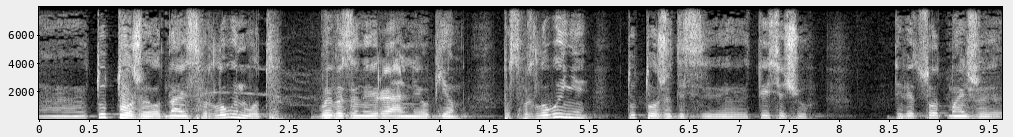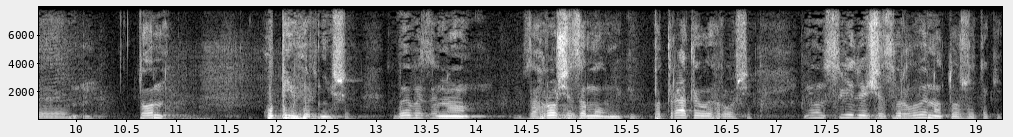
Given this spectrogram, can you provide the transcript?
Е, Тут теж одна із свердловин, от вивезений реальний об'єм по свердловині. Тут теж десь е, 1900 майже е, тонн кубів, верніше, вивезено за гроші замовників, потратили гроші. І он слідуюча свердловина теж такі.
